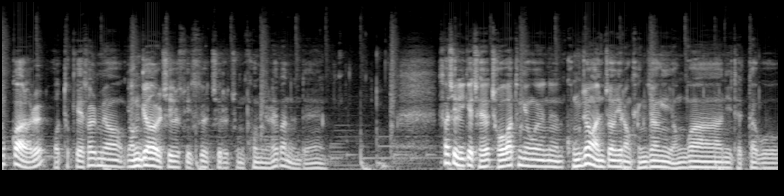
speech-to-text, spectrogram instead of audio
효과를 어떻게 설명, 연결 지을 수 있을지를 좀 고민을 해봤는데, 사실 이게 제, 저 같은 경우에는 공정 안전이랑 굉장히 연관이 됐다고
